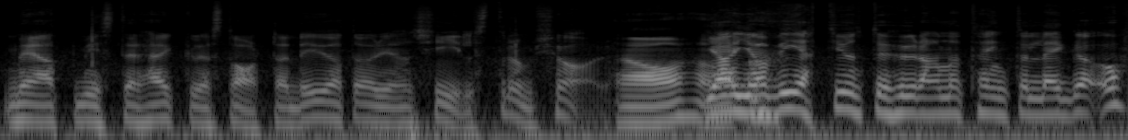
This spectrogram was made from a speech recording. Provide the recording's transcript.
Med att Mr Hercules startar, det är ju att Örjan Kihlström kör. Ja, Ja, jag vet ju inte hur han har tänkt att lägga upp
